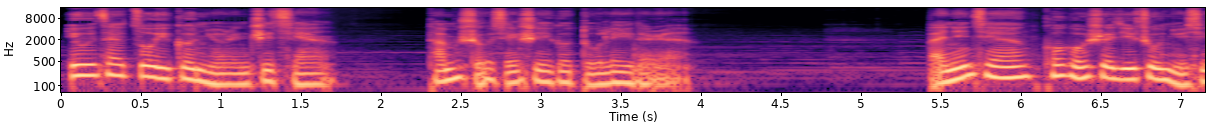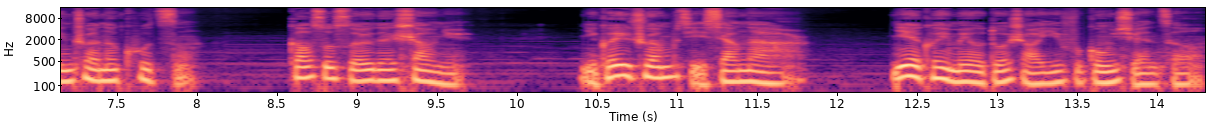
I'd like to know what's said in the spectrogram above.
因为在做一个女人之前，她们首先是一个独立的人。百年前，Coco 设计出女性穿的裤子，告诉所有的少女：你可以穿不起香奈儿，你也可以没有多少衣服供选择，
